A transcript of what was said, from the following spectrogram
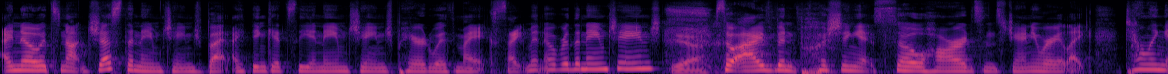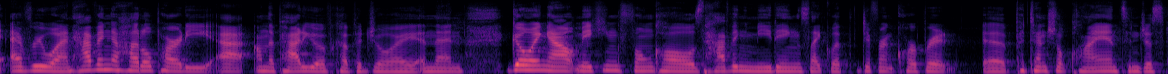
I know it's not just the name change, but I think it's the name change paired with my excitement over the name change. Yeah. So I've been pushing it so hard since January, like telling everyone, having a huddle party at, on the patio of Cup of Joy, and then going out, making phone calls, having meetings like with different corporate uh, potential clients, and just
